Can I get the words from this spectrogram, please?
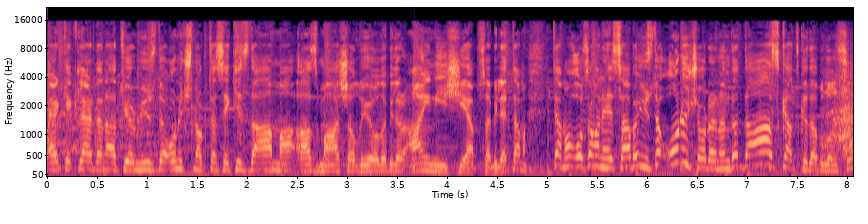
erkeklerden atıyorum yüzde 13.8 daha ma- az maaş alıyor olabilir. Aynı işi yapsa bile. Tamam, tamam o zaman hesaba yüzde 13 oranında daha az katkıda bulunsun.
